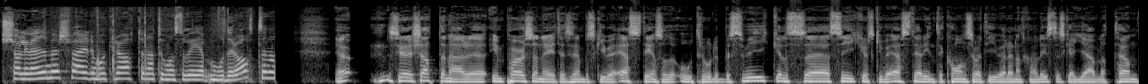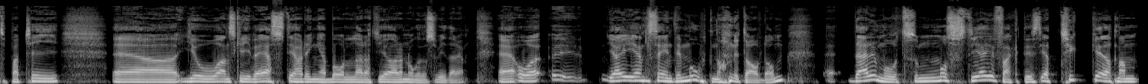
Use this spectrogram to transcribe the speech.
Charlie Weimer, Sverigedemokraterna, Thomas Ove, Moderaterna. Jag ser i chatten här, eh, Impersonator till exempel skriver SD är en så otrolig besvikelse. Seeker skriver SD är inte konservativa eller nationalistiska jävla töntparti. Eh, Johan skriver SD har inga bollar att göra något och så vidare. Eh, och, eh, jag är egentligen inte emot någon av dem. Eh, däremot så måste jag ju faktiskt, jag tycker att man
